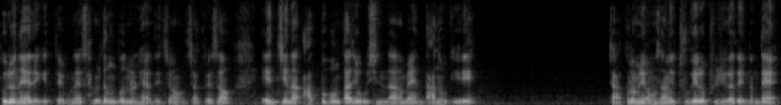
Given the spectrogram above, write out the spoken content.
도려내야 되기 때문에 3등분을 해야 되죠. 자, 그래서 NG는 앞부분까지 오신 다음에 나누기. 자, 그러면 영상이 두 개로 분리가 되어 있는데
